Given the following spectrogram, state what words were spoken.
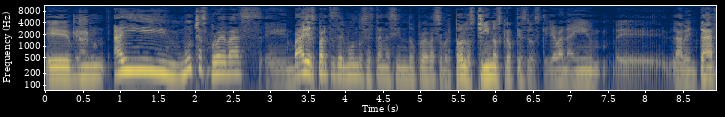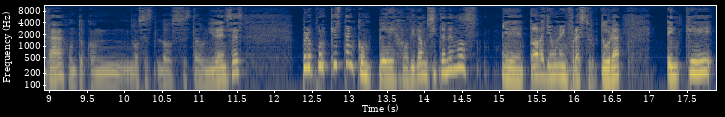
Eh, Claro. Hay muchas pruebas, en varias partes del mundo se están haciendo pruebas, sobre todo los chinos, creo que es los que llevan ahí eh, la ventaja junto con los, los estadounidenses. Pero ¿por qué es tan complejo? Digamos, si tenemos eh, toda ya una infraestructura, ¿en qué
